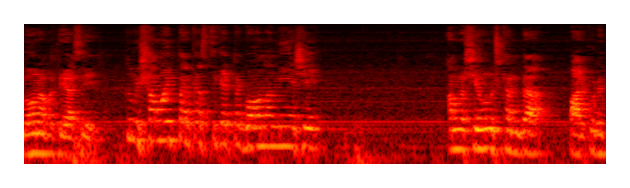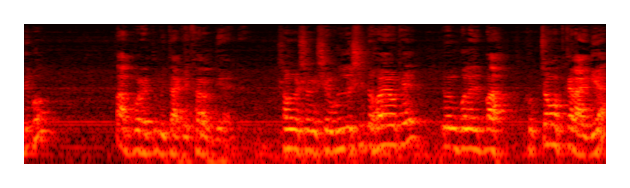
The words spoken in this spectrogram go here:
গহনাপাতি আছে। তুমি সাময়িক তার কাছ থেকে একটা গহনা নিয়ে এসে আমরা সেই অনুষ্ঠানটা পার করে দিব, তারপরে তুমি তাকে ফেরত দিয়ে আসবে। সঙ্গে সঙ্গে সে উল্লসিত হয়ে ওঠে এবং বলে, বাহ, খুব চমৎকার আইডিয়া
